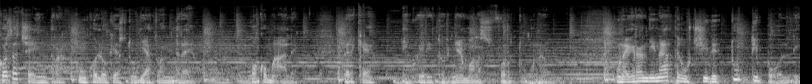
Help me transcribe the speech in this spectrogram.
cosa c'entra con quello che ha studiato Andrea? Poco male, perché, e qui ritorniamo alla sfortuna, una grandinata uccide tutti i polli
